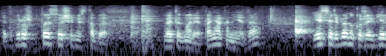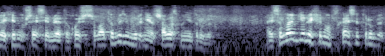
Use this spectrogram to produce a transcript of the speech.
Это пируш, то есть очень мистабер в этой море. Понятно нет, да? Если ребенок уже гель хинух 6-7 лет и хочет шаббат трубить, он говорит, нет, шабас мы не трубим. А если лой гель хинух, пускай себе трубит.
